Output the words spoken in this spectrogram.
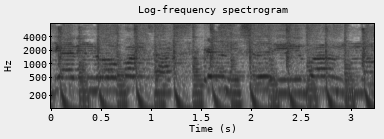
改变多荒唐任你肆意玩弄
